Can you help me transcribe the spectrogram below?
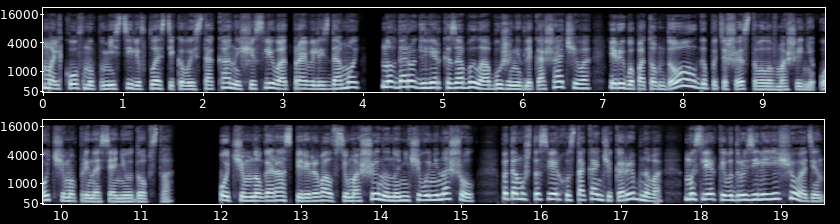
Мальков мы поместили в пластиковый стакан и счастливо отправились домой, но в дороге Лерка забыла об ужине для кошачьего, и рыба потом долго путешествовала в машине отчима, принося неудобства. Отчим много раз перерывал всю машину, но ничего не нашел, потому что сверху стаканчика рыбного мы с Леркой выдрузили еще один,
